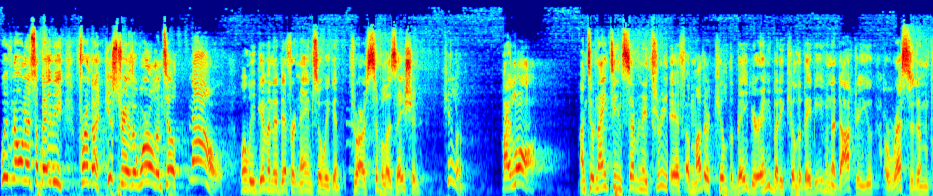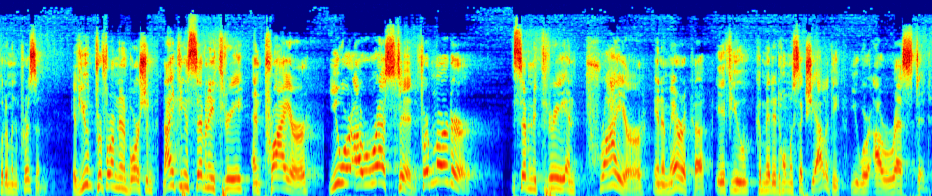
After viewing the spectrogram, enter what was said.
We've known it's a baby for the history of the world until now, when we've given a different name so we can, through our civilization, kill him by law. Until 1973, if a mother killed the baby or anybody killed the baby, even a doctor, you arrested him and put him in prison. If you performed an abortion 1973 and prior, you were arrested for murder. 73 and prior in America, if you committed homosexuality, you were arrested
